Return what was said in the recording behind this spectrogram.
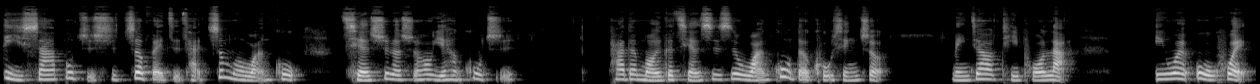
地沙不只是这辈子才这么顽固，前世的时候也很固执。他的某一个前世是顽固的苦行者，名叫提婆拉，因为误会。”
